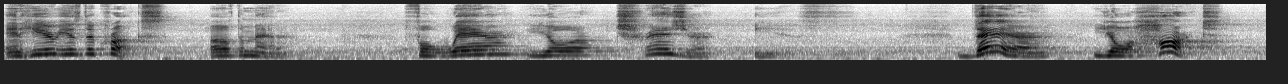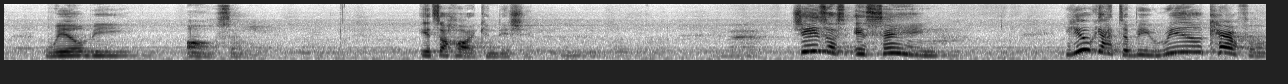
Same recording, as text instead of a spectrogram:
And here is the crux of the matter. For where your treasure is, there your heart will be also. It's a heart condition. Jesus is saying, you got to be real careful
